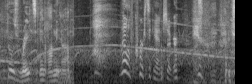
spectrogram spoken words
Lock those rates in on the app? Well, of course you can, sugar. Thanks.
